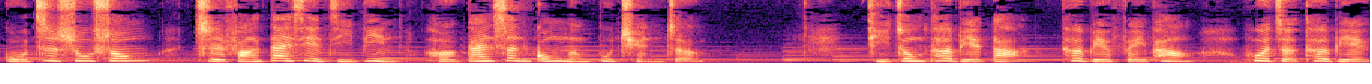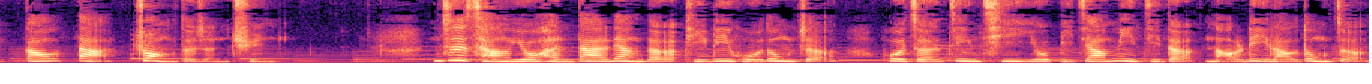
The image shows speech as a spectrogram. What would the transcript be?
骨质疏松、脂肪代谢疾病和肝肾功能不全者。体重特别大、特别肥胖或者特别高大壮的人群，日常有很大量的体力活动者，或者近期有比较密集的脑力劳动者，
